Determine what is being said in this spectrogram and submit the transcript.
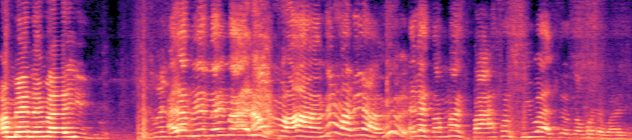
અમે નહીં મારી. અરે મેં નહીં મારી. માને મારી આવે. એટલે તમારી પાછળ દિવાલ છે તમારે વાળી.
